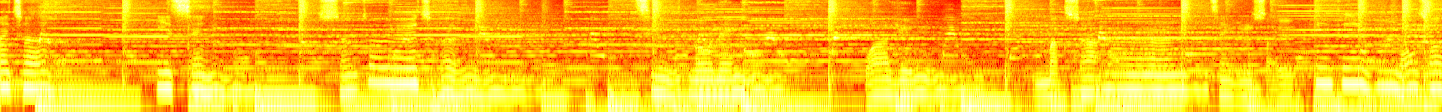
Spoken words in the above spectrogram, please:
带着热诚常追随，切望你话语默想，静谁天天脑中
